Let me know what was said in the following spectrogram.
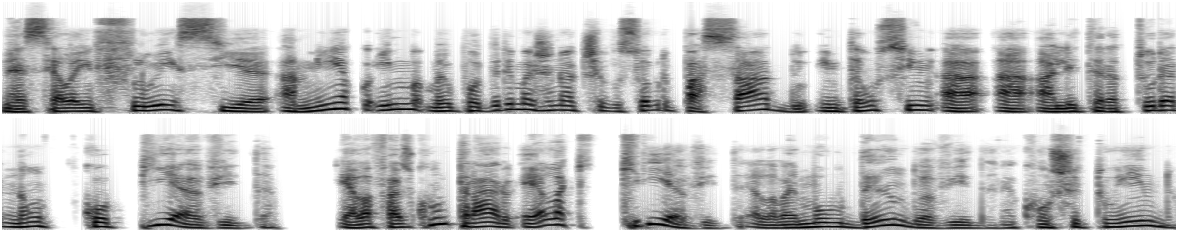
Né, se ela influencia a minha, meu poder imaginativo sobre o passado, então sim, a, a, a literatura não copia a vida, ela faz o contrário, ela que cria a vida, ela vai moldando a vida, né, constituindo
